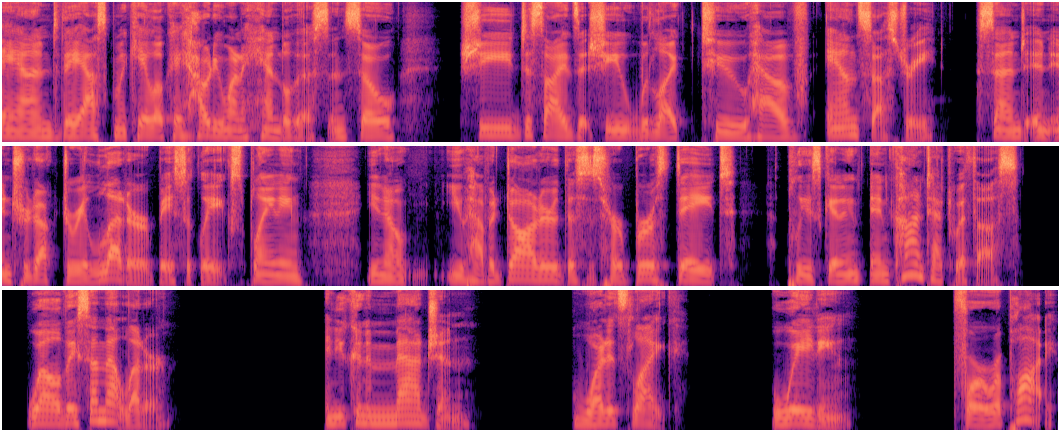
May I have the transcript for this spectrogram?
and they ask Mcayla, okay, how do you want to handle this? And so she decides that she would like to have Ancestry send an introductory letter, basically explaining, you know, you have a daughter, this is her birth date. please get in, in contact with us. Well, they send that letter. And you can imagine what it's like waiting for a reply.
